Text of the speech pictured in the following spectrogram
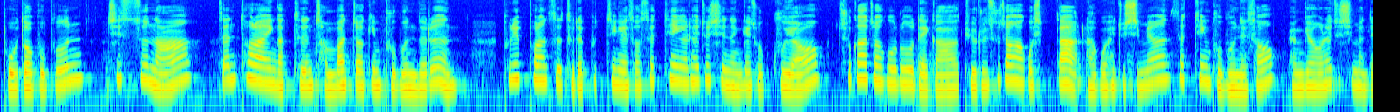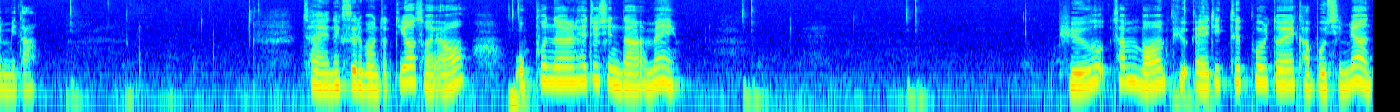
보더 부분, 치수나 센터라인 같은 전반적인 부분들은 프리퍼런스 드래프팅에서 세팅을 해주시는 게 좋고요. 추가적으로 내가 뷰를 수정하고 싶다라고 해주시면 세팅 부분에서 변경을 해주시면 됩니다. 자, NX를 먼저 띄워서요. 오픈을 해주신 다음에 뷰 3번 뷰 에디트 폴더에 가보시면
